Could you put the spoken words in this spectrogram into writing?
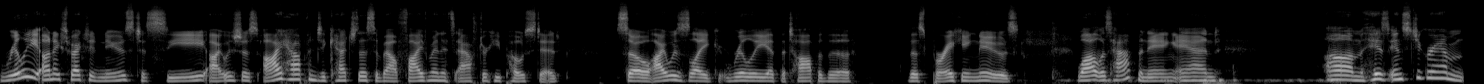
really unexpected news to see. I was just, I happened to catch this about five minutes after he posted. So I was like really at the top of the this breaking news while it was happening and um his Instagram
